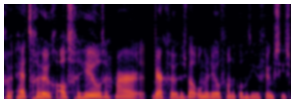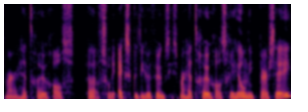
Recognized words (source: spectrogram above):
het geheugen als geheel, zeg maar, werkgeheugen is wel onderdeel van de cognitieve functies, maar het geheugen als, uh, sorry, executieve functies, maar het geheugen als geheel niet per se.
